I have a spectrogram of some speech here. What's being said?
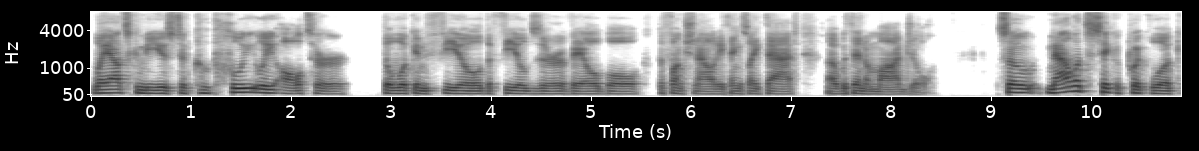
layouts can be used to completely alter the look and feel, the fields that are available, the functionality, things like that uh, within a module. So now let's take a quick look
